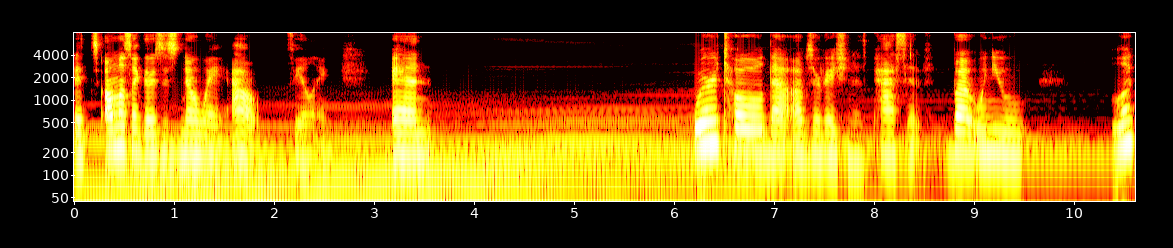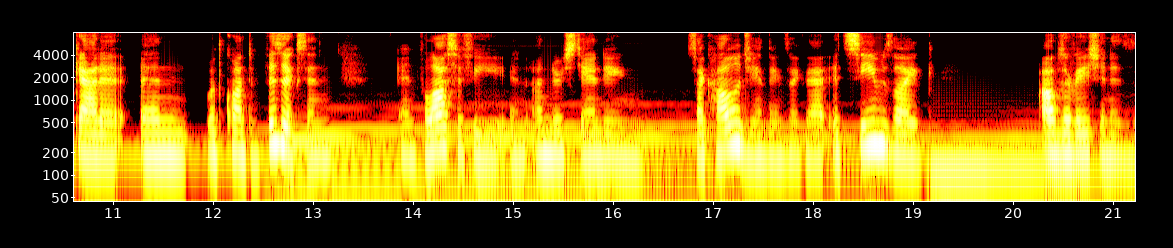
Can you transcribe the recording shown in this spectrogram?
it's almost like there's this no way out feeling. And we're told that observation is passive, but when you look at it and with quantum physics and and philosophy and understanding psychology and things like that, it seems like observation is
